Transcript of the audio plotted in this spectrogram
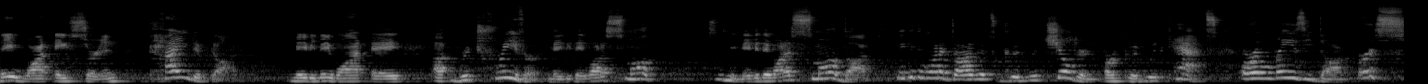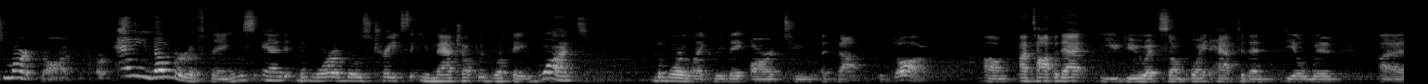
They want a certain kind of dog. Maybe they want a uh, retriever. Maybe they want a small excuse me, maybe they want a small dog. Maybe they want a dog that's good with children or good with cats or a lazy dog or a smart dog or any number of things. And the more of those traits that you match up with what they want, the more likely they are to adopt the dog. Um, on top of that, you do at some point have to then deal with uh,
